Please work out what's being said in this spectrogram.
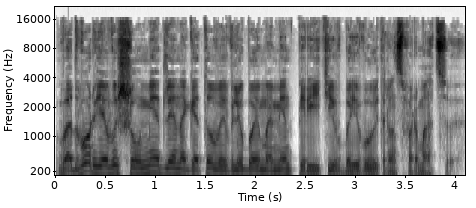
Во двор я вышел медленно, готовый в любой момент перейти в боевую трансформацию.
